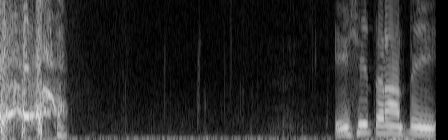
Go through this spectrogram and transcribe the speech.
ਇਸੇ ਤਰ੍ਹਾਂ ਤੇ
